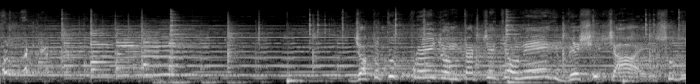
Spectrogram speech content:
করবে না। যতটুকু প্রয়োজন, তার চেয়ে অনেক বেশি চায় শুধু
